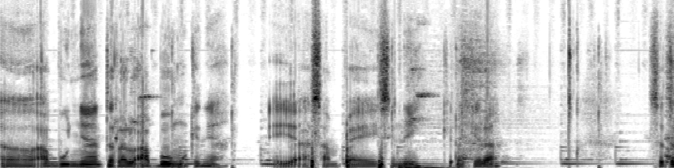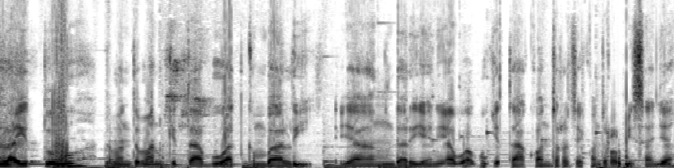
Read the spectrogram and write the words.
uh, abunya terlalu abu mungkin ya. Iya sampai sini kira-kira. Setelah itu teman-teman kita buat kembali yang dari ini. Abu-abu kita kontrol C kontrol V saja.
